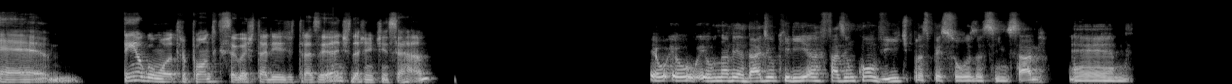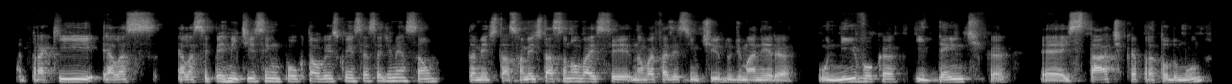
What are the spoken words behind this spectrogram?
É, tem algum outro ponto que você gostaria de trazer antes da gente encerrar? Eu, eu, eu na verdade, eu queria fazer um convite para as pessoas, assim, sabe? É, para que elas, elas se permitissem um pouco, talvez, conhecer essa dimensão da meditação. A meditação não vai ser, não vai fazer sentido de maneira unívoca, idêntica, é, estática para todo mundo.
